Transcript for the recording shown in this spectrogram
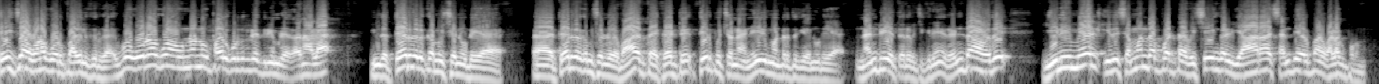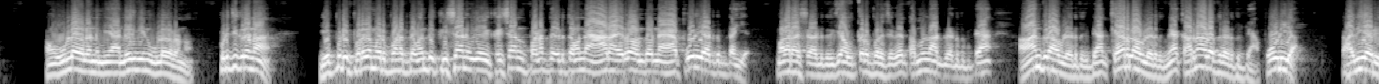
ஜெயிச்சா உனக்கு ஒரு பதிலுக்கு இருக்கா இப்போ உனக்கு இன்னொன்று பதில் கொடுத்துக்கிட்டே தெரிய முடியாது. அதனால இந்த தேர்தல் கமிஷனுடைய தேர்தல் கமிஷனுடைய வாதத்தை கேட்டு தீர்ப்பு சொன்ன நீதிமன்றத்துக்கு என்னுடைய நன்றியை தெரிவிச்சுக்கிறேன். ரெண்டாவது இனிமேல் இது சம்பந்தப்பட்ட விஷயங்கள் யாரா சந்தேகமா வழக்கு போடணும். அவங்க உள்ள வரணும் ஏன் நிறுவின்னு உள்ள வரணும். பிடிச்சுக்கிறேன்னா எப்படி பிரதமர் பணத்தை வந்து கிசான் கிஷான் கிசான் பணத்தை எடுத்தவொடனே ஆறாயிரம் ரூபா வந்தோடனே போலியா எடுத்துக்கிட்டாங்க மகாராஷ்டிரா எடுத்துக்கிட்டேன் உத்தரப்பிரதேசம் தமிழ்நாட்டில் எடுத்துக்கிட்டேன் ஆந்திராவில் எடுத்துக்கிட்டேன் கேரளாவில் எடுத்துக்கிட்டேன் கர்நாடகத்தில் எடுத்துக்கிட்டேன் போலியா. அதிகாரி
